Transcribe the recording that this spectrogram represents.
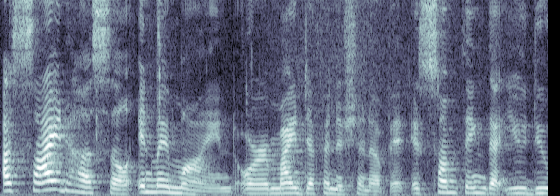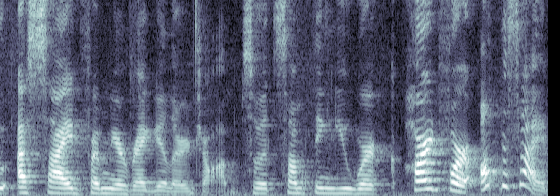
A side hustle, in my mind, or my definition of it, is something that you do aside from your regular job. So it's something you work hard for on the side.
